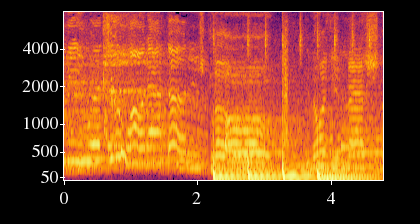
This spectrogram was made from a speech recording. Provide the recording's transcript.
me what you want after this club. You know you're national.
